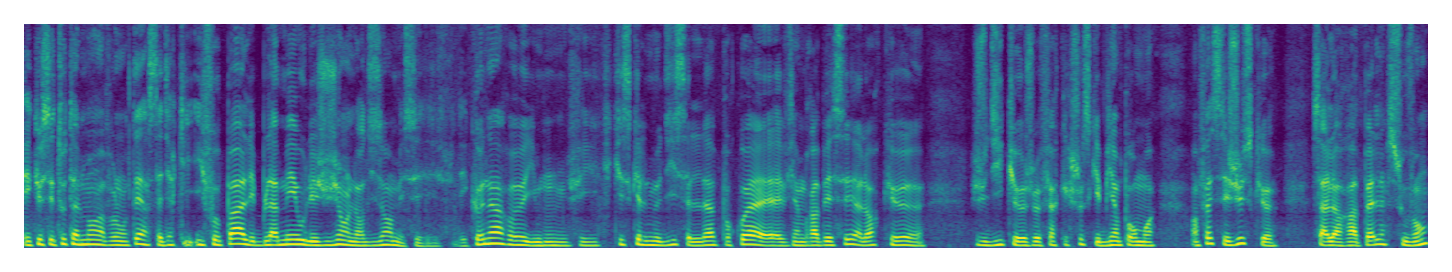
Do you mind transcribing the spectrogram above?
et que c'est totalement involontaire. C'est-à-dire qu'il ne faut pas les blâmer ou les juger en leur disant mais c'est des connards, qu'est-ce qu'elle me dit celle-là? Pourquoi elle vient me rabaisser alors que je lui dis que je veux faire quelque chose qui est bien pour moi? En fait, c'est juste que ça leur rappelle souvent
